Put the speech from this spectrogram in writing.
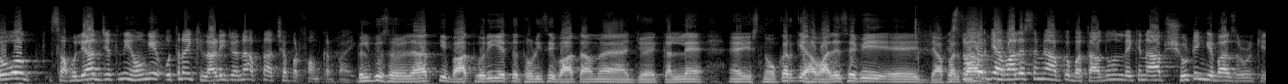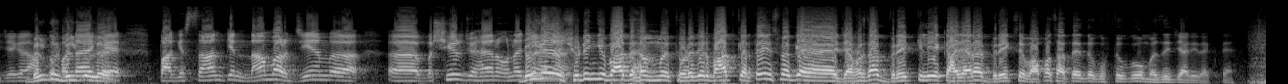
तो वो सहूलियात जितनी होंगी उतना ही खिलाड़ी जो है ना अपना अच्छा परफॉर्म कर पाएगा। बिल्कुल सहूलियात की बात हो रही है तो थोड़ी सी बात हम जो है कर लें। स्नोकर के हवाले से भी जाफ़र साहब के हवाले से मैं आपको बता दूँ लेकिन आप शूटिंग के बाद ज़रूर कीजिएगा। बिल्कुल बिल्कुल पाकिस्तान के नामवर जे एम बशीर जो है ना बिल्कुल शूटिंग की बात हम थोड़ी देर बात करते हैं। इस वक्त जाफ़र साहब ब्रेक के लिए कहा जा रहा है ब्रेक से वापस आते हैं तो गुफ्तु को मजीद जारी रखते हैं।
